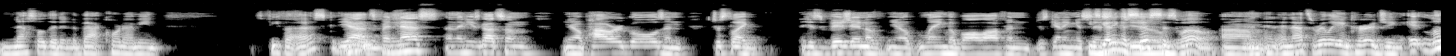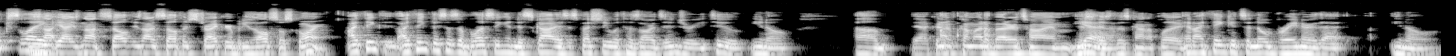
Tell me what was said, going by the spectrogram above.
nestled it in the back corner. I mean, FIFA esque. Yeah, it's finesse, and then he's got some you know power goals and just like his vision of you know laying the ball off and just getting assists. He's getting too. assists as well, Um, and, and and that's really encouraging. It looks He's like not, yeah, he's not self. He's not a selfish striker, but he's also scoring. I think I think this is a blessing in disguise, especially with Hazard's injury too. You know, um, Yeah, couldn't have come at a better time. His, Yeah. his, this kind of play. and I think it's a no brainer that you know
